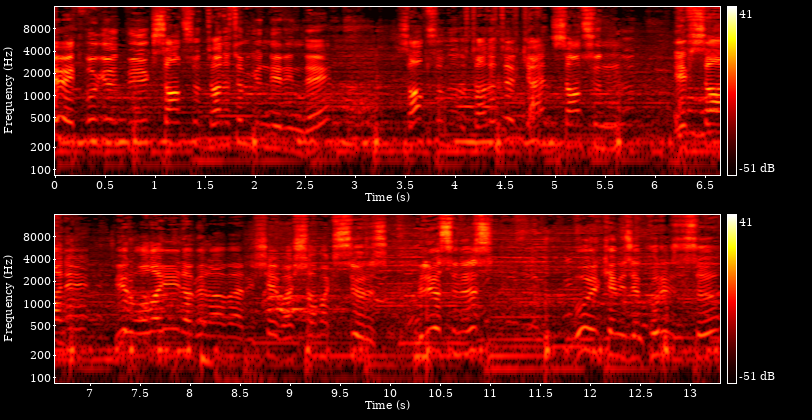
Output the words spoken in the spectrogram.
Evet bugün Büyük Samsun tanıtım günlerinde Samsun'u tanıtırken Samsun'un efsane bir olayıyla beraber işe başlamak istiyoruz. Biliyorsunuz bu ülkemizin kurucusu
